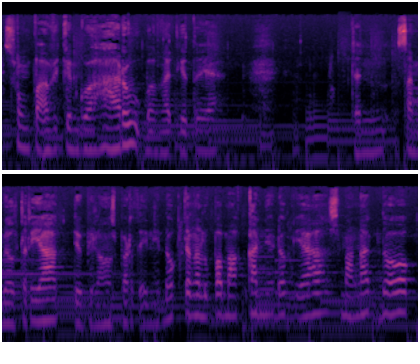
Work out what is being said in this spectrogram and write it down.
Sumpah bikin gue haru banget gitu ya. Dan sambil teriak dia bilang seperti ini dok jangan lupa makan ya dok ya. Semangat dok.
